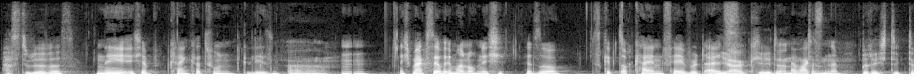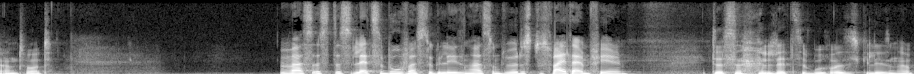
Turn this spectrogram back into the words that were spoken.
Hast du da was? Nee, ich habe kein Cartoon gelesen. Ah. Ich mag sie auch immer noch nicht. Also es gibt auch keinen Favorite als. ja, okay, dann, Erwachsene. dann berechtigte Antwort. Was ist das letzte Buch, was du gelesen hast und würdest du es weiterempfehlen? Das letzte Buch, was ich gelesen habe,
